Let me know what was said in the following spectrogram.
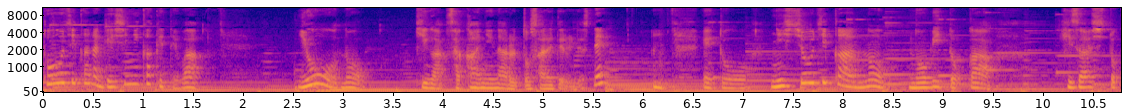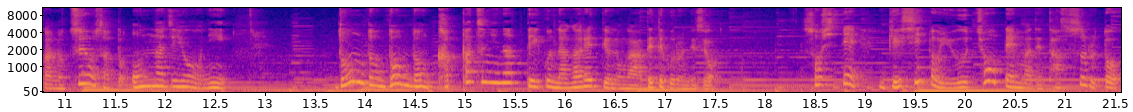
冬至から夏至にかけては陽の木が盛んになるとされてるんですね。うんえーと、日照時間の伸びとか日差しとかの強さと同じようにどんどんどんどん活発になっていく流れっていうのが出てくるんですよ。そして夏至という頂点まで達すると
